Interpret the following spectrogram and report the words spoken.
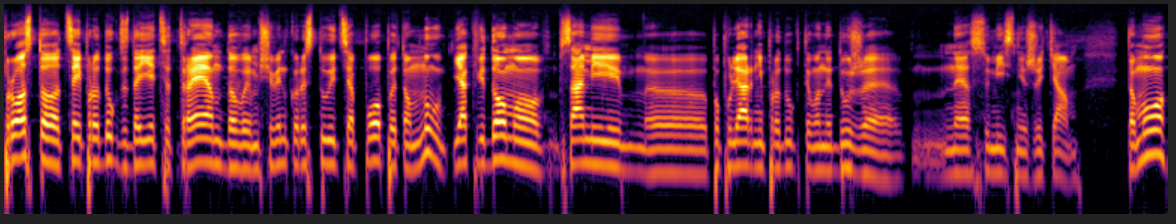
просто цей продукт здається трендовим, що він користується попитом. Ну, як відомо, самі е, популярні продукти вони дуже несумісні з життям. Тому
